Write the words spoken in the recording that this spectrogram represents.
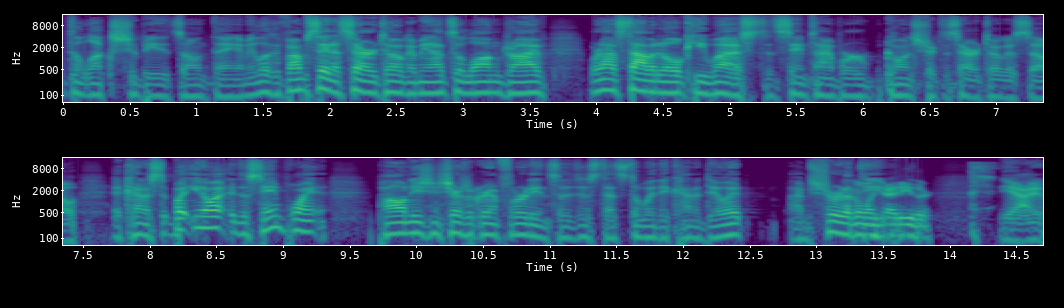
deluxe should be its own thing. I mean, look, if I'm staying at Saratoga, I mean, that's a long drive. We're not stopping at Old Key West. At the same time, we're going straight to Saratoga. So it kind of, st- but you know what? At the same point, Polynesian shares with Grand Floridian. So just that's the way they kind of do it. I'm sure I don't the, like that either. yeah, I,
